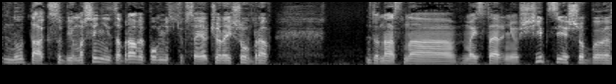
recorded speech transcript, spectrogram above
ну так собі. В машині забрали повністю все. Я вчора йшов, брав до нас на майстерню щіпці, щоб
